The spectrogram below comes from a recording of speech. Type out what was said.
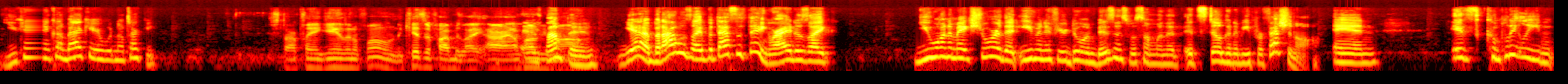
you can't come back here with no turkey. Start playing games on the phone. The kids are probably like, all right, I'm hungry. Mom. something. Yeah, but I was like, but that's the thing, right? It's like you want to make sure that even if you're doing business with someone that it's still going to be professional. And it's completely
